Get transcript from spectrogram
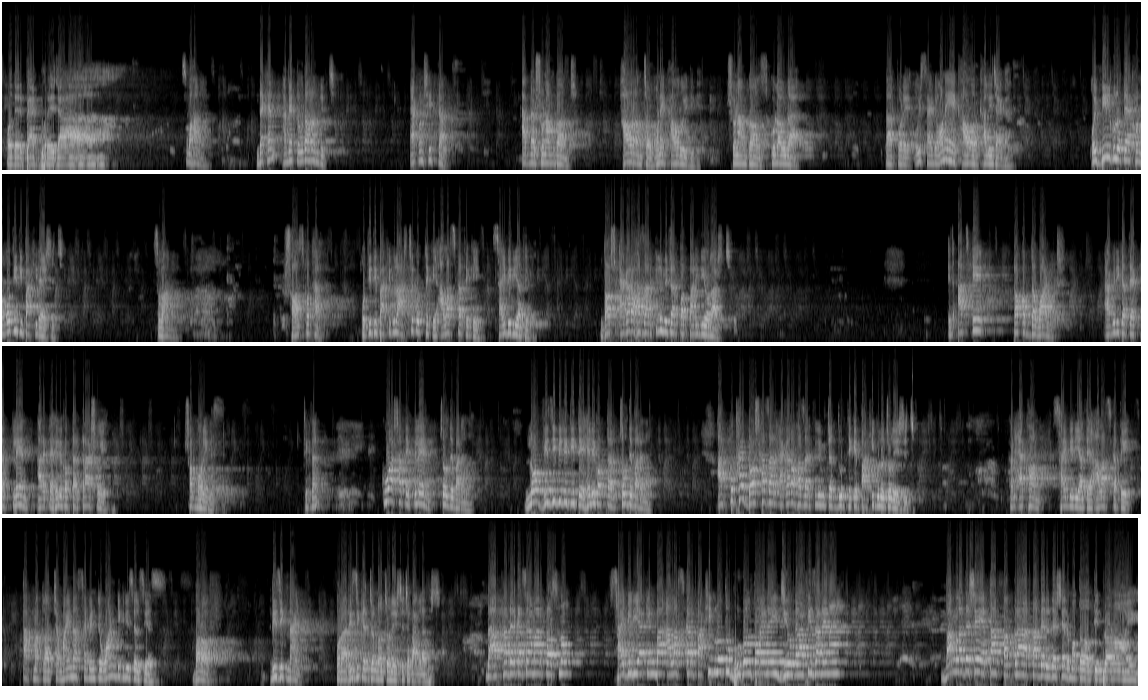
ওদের পেট ভরে যায়। সুবহান দেখেন, আমি একটা উদাহরণ দিচ্ছি। এখন শীতকাল। আপনার সুনামগঞ্জ, হাওর অঞ্চল, অনেক হাওর ওইদিকে। সুনামগঞ্জ, কুলাউড়া। তারপরে ওই সাইডে অনেক হাওর, খালি জায়গা। ওই বিলগুলোতে এখন অতিথি পাখিরা এসেছে। সহজ কথা। অতিথি পাখিগুলো আসছে থেকে আলাস্কা থেকে, সাইবেরিয়া থেকে। দশ, এগারো হাজার কিলোমিটার পথ পাড়ি দিয়ে ওরা আসছে। আজকে টক অফ দ্য ওয়ার্ল্ড আমেরিকাতে একটা প্লেন আর একটা হেলিকপ্টার ক্রাশ হয়ে সব মরে গেছে। ঠিক না? কুয়াশাতে প্লেন চলতে পারে না। লো ভিজিবিলিটিতে হেলিকপ্টার চলতে পারে না। আর কোথায় দশ হাজার, এগারো হাজার কিলোমিটার দূর থেকে পাখিগুলো চলে এসেছে? কারণ এখন সাইবেরিয়াতে, আলাস্কাতে তাপমাত্রা হচ্ছে minus seventy one degree Celsius বরফ। রিজিক নাই। ওরা রিজিকের জন্য চলে এসেছে বাংলাদেশ। আপনাদের কাছে আমার প্রশ্ন সাইবেরিয়া কিংবা আলাস্কার পাখিগুলো তো ভূগোল পড়ে নাই, জিওগ্রাফি জানে না। বাংলাদেশে তাপমাত্রা তাদের দেশের মতো তীব্র নয়।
